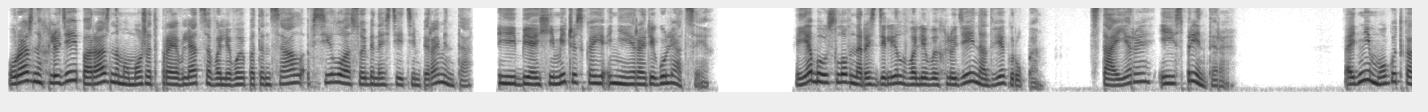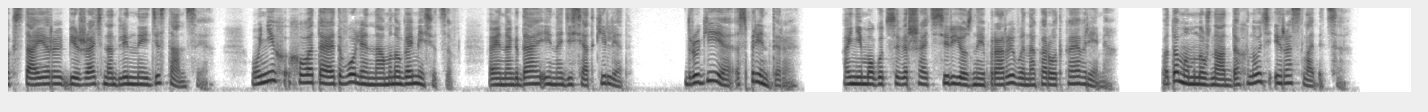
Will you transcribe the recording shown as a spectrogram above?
У разных людей по-разному может проявляться волевой потенциал в силу особенностей темперамента и биохимической нейрорегуляции. Я бы условно разделил волевых людей на две группы – стайеры и спринтеры. Одни могут, как стайеры, бежать на длинные дистанции. У них хватает воли на много месяцев, а иногда и на десятки лет. Другие – спринтеры. Они могут совершать серьезные прорывы на короткое время. Потом им нужно отдохнуть и расслабиться.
